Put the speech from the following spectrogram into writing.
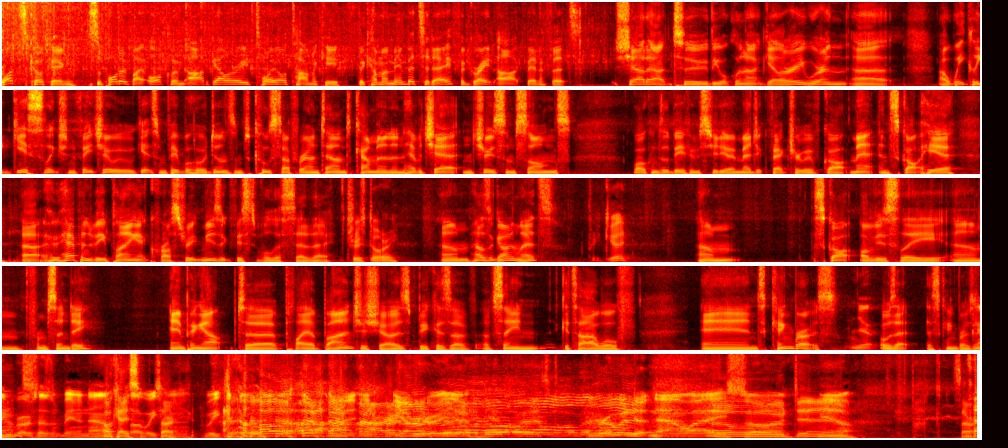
What's Cooking? Supported by Auckland Art Gallery Toi o Tāmaki. Become a member today for great art benefits. Shout out to the Auckland Art Gallery. We're in uh, a weekly guest selection feature. We will get some people who are doing some cool stuff around town to come in and have a chat and choose some songs. Welcome to the BFM studio, Magic Factory. We've got Matt and Scott here, uh, who happen to be playing at Cross Street Music Festival this Saturday. True story. Um, how's it going, lads? Pretty good. Um, Scott, obviously um, from Cindy, amping up to play a bunch of shows because I've I've seen Guitar Wolf and King Bros. Yep. Or was that is King Bros? King announced? Bros hasn't been announced. Okay, but so- we sorry. Can, we can do it. You- you ru- you ruined it now, eh? Oh so, damn! Yeah. Sorry.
